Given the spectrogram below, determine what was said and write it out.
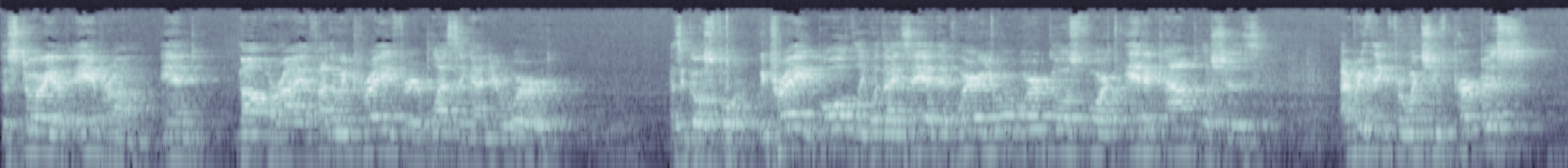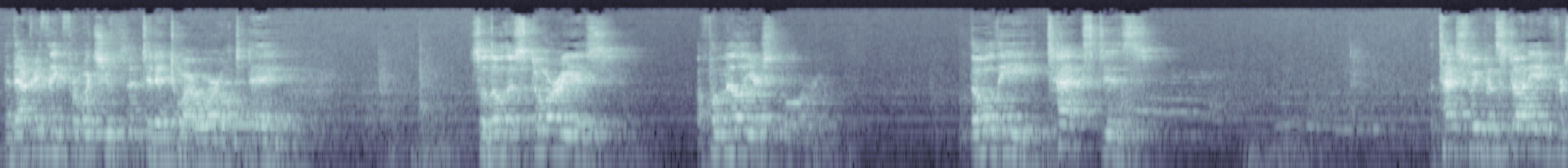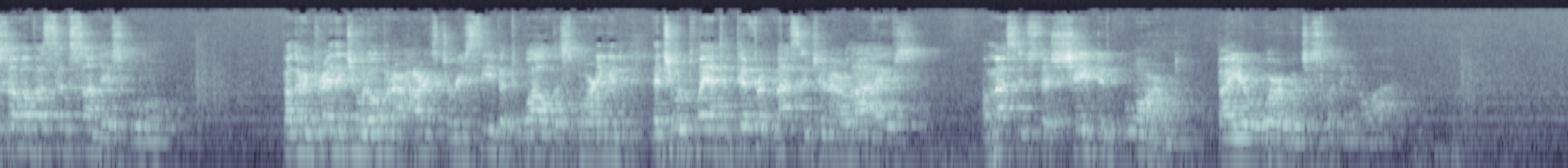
the story of Abram and Mount Moriah, Father, we pray for your blessing on your word as it goes forth. We pray boldly with Isaiah that where your word goes forth, it accomplishes everything for which you've purposed and everything for which you've sent it into our world today. So though the story is a familiar story, though the text is a text we've been studying for some of us since Sunday school, Father, we pray that you would open our hearts to receive it well this morning and that you would plant a different message in our lives, a message that's shaped and formed by your word, which is living and alive.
